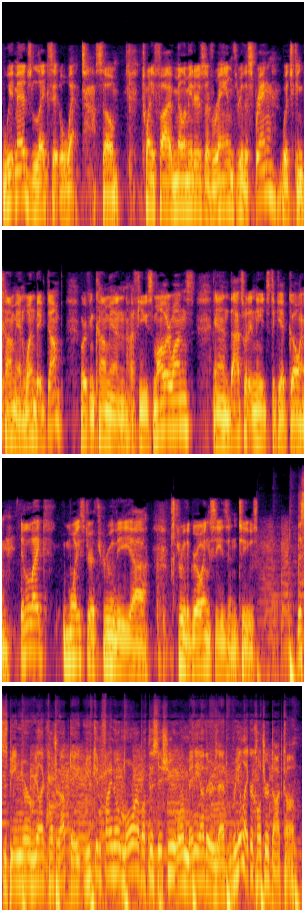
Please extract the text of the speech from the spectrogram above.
Wheat Midge likes it wet. So 25 millimeters of rain through the spring, which can come in one big dump or it can come in a few smaller ones. And that's what it needs to get going. It'll like moisture through the uh, through the growing season too. This has been your Real Agriculture Update. You can find out more about this issue or many others at realagriculture.com.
